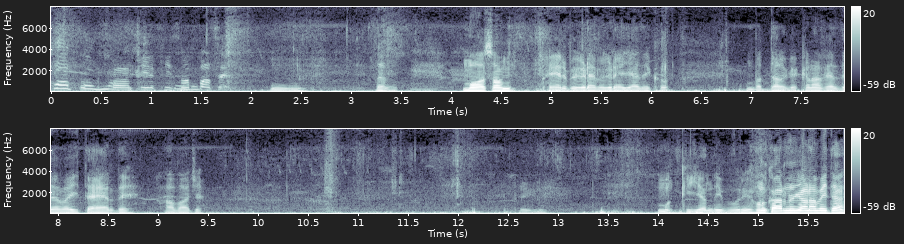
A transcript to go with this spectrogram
ਸ਼ਾਂਤੀ ਰੱਖੀ ਸਭ ਪਾਸੇ। ਹੂੰ। ਚਲੋ। ਮੌਸਮ ਫੇਰ ਵਿਗੜਿਆ ਵਿਗੜਿਆ ਜਾ ਦੇਖੋ। ਬੱਦਲ ਕਿੱਕਣਾ ਫਿਰਦੇ ਬਾਈ ਤੈਰਦੇ ਹਵਾ 'ਚ। ਠੀਕ ਨੀ। ਮੱਕੀ ਜਾਂਦੀ ਪੂਰੀ। ਹੁਣ ਘਰ ਨੂੰ ਜਾਣਾ ਬਈ ਤਾਂ।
